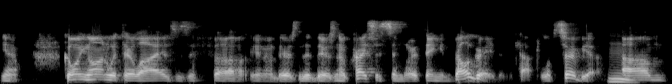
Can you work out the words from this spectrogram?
you know going on with their lives as if uh, you know there's there's no crisis. Similar thing in Belgrade, in the capital of Serbia. Mm. Um,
